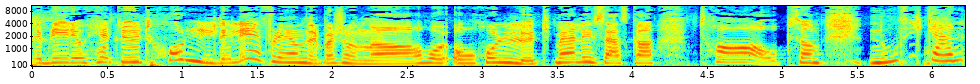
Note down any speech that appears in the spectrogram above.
Det blir jo helt uutholdelig for den andre personen å, holde ut med. Hvis jeg skal ta opp sånn Nå fikk jeg en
